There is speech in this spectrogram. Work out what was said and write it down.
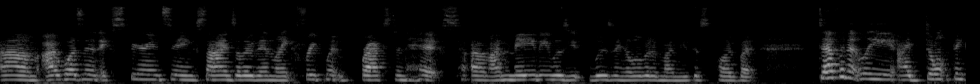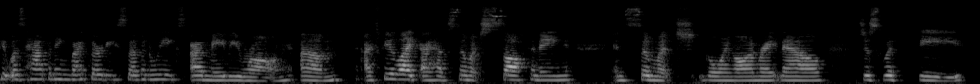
um, I wasn't experiencing signs other than like frequent Braxton Hicks. Um, I maybe was losing a little bit of my mucus plug, but definitely I don't think it was happening by 37 weeks. I may be wrong. Um, I feel like I have so much softening and so much going on right now just with the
